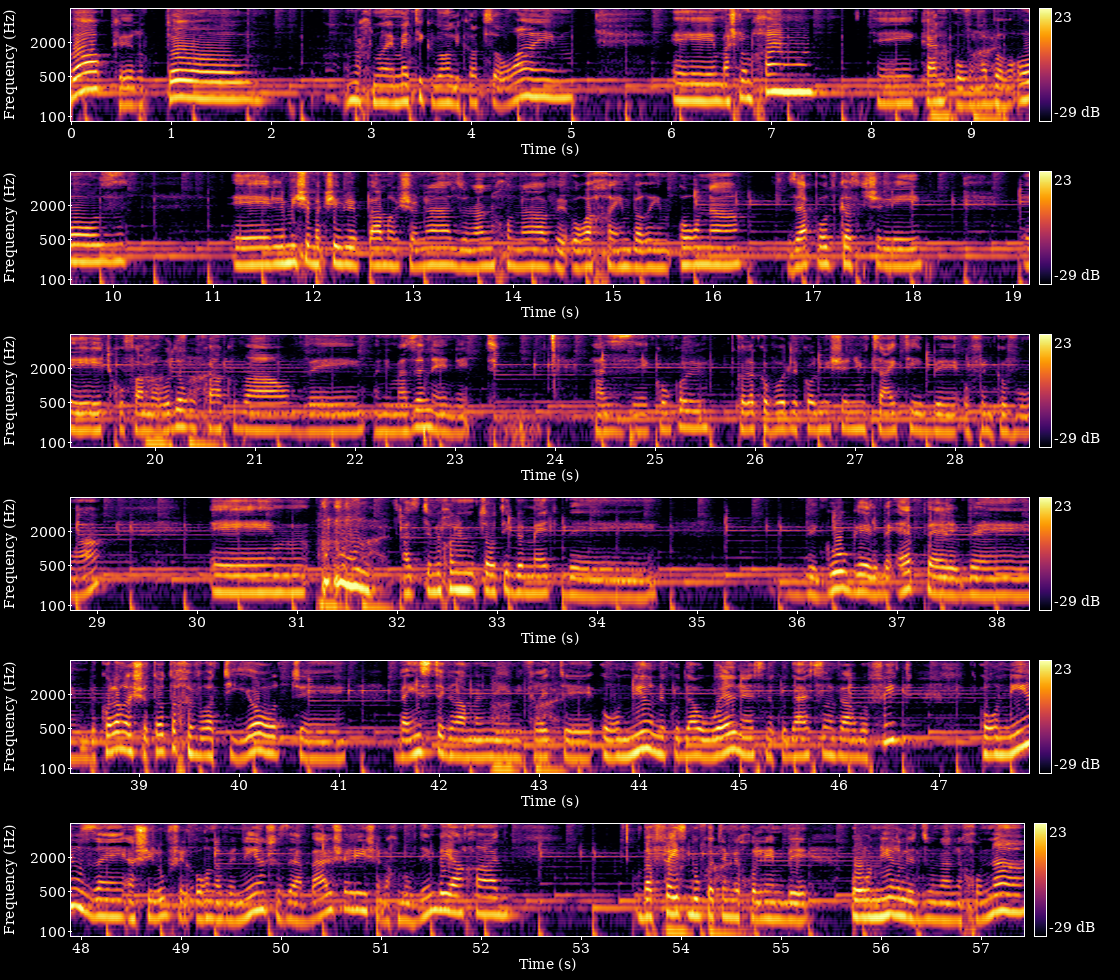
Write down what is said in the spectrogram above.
בוקר טוב, אנחנו האמת היא כבר לקראת צהריים. אה, מה שלומכם? אה, כאן אורנה בר-עוז. אה, למי שמקשיב לי בפעם הראשונה, תזונה נכונה ואורח חיים בריא עם אורנה. זה הפודקאסט שלי, תקופה מאוד ארוכה כבר, ואני מה זה נהנית. אז קודם כל, כל הכבוד לכל מי שנמצא איתי באופן קבוע. אמ, אז אתם יכולים למצוא אותי באמת בגוגל, באפל, בכל הרשתות החברתיות, אה, באינסטגרם אני נקראת אה, אורניר.wellness.24 fit. אורניר זה השילוב של אורנה וניר, שזה הבעל שלי, שאנחנו עובדים ביחד. בפייסבוק אתם יכולים באורניר לתזונה נכונה.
